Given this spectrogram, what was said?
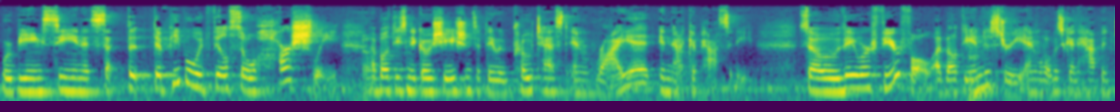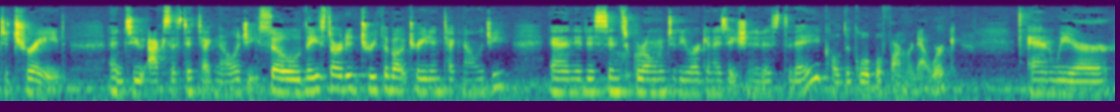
were being seen as that the people would feel so harshly about these negotiations that they would protest and riot in that capacity. So they were fearful about the hmm. industry and what was going to happen to trade and to access to technology. So they started Truth About Trade and Technology, and it has since grown to the organization it is today called the Global Farmer Network. And we are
